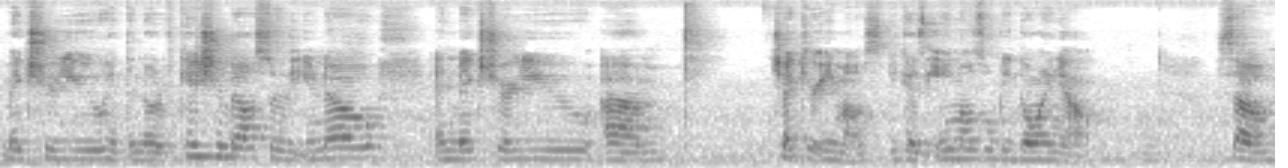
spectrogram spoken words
Make sure you hit the notification bell so that you know. And make sure you um, check your emails because emails will be going out. So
